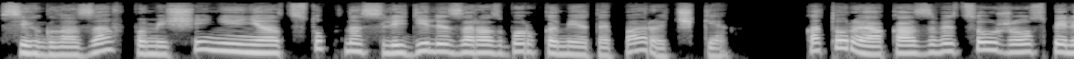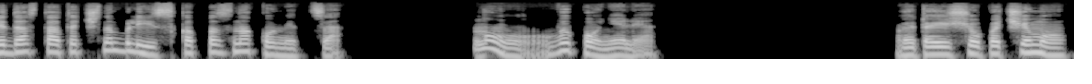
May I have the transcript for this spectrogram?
Все глаза в помещении неотступно следили за разборками этой парочки, которые, оказывается, уже успели достаточно близко познакомиться. Ну, вы поняли. «Это еще почему?»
